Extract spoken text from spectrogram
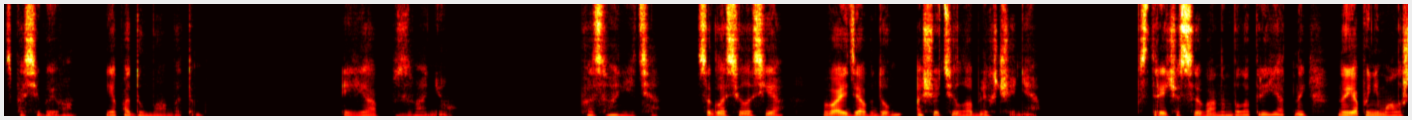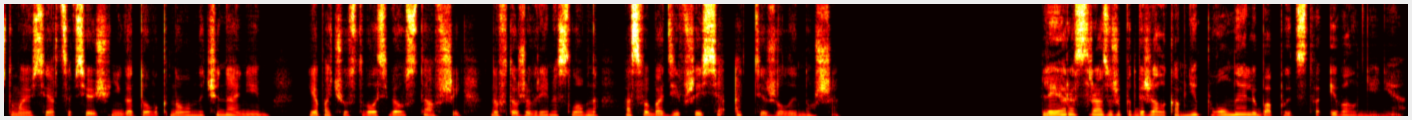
Спасибо, Иван. Я подумаю об этом. Я позвоню. Позвоните, согласилась я, войдя в дом, ощутила облегчение. Встреча с Иваном была приятной, но я понимала, что мое сердце все еще не готово к новым начинаниям. Я почувствовала себя уставшей, но в то же время словно освободившейся от тяжелой ноши. Лера сразу же подбежала ко мне, полное любопытства и волнения.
